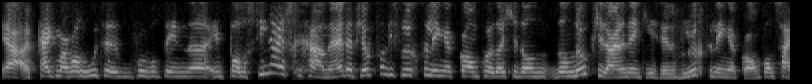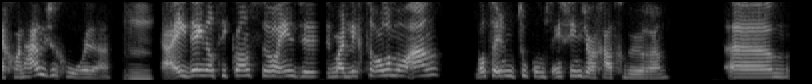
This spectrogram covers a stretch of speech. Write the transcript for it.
ja, kijk maar wel hoe het eh, bijvoorbeeld in, uh, in Palestina is gegaan. Hè? Dan heb je ook van die vluchtelingenkampen. Dat je dan, dan loop je daar en dan denk je, is dit een vluchtelingenkamp? Want het zijn gewoon huizen geworden. Mm. Ja, ik denk dat die kans er wel in zit. Maar het ligt er allemaal aan wat er in de toekomst in Sinjar gaat gebeuren. Um,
